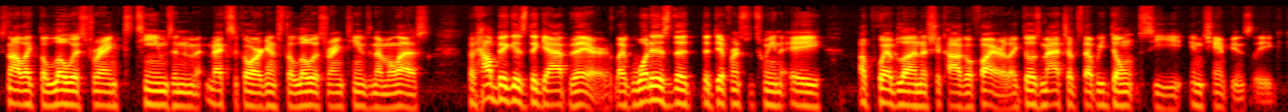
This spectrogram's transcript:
it's not like the lowest ranked teams in Mexico are against the lowest ranked teams in MLS. But how big is the gap there? Like what is the the difference between a a Puebla and a Chicago Fire? Like those matchups that we don't see in Champions League.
